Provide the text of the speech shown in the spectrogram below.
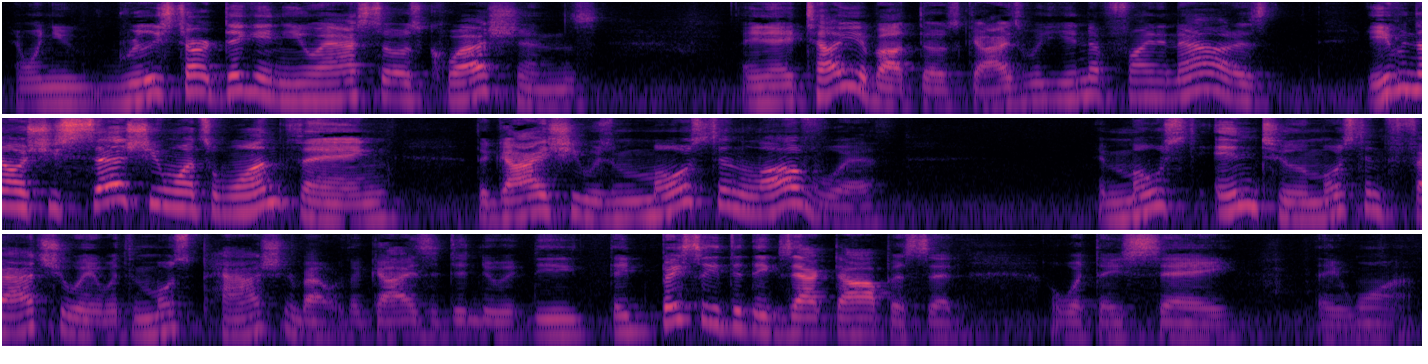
And when you really start digging, you ask those questions, and they tell you about those guys. What you end up finding out is even though she says she wants one thing, the guy she was most in love with and most into and most infatuated with and most passionate about were the guys that didn't do it. The, they basically did the exact opposite of what they say they want.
